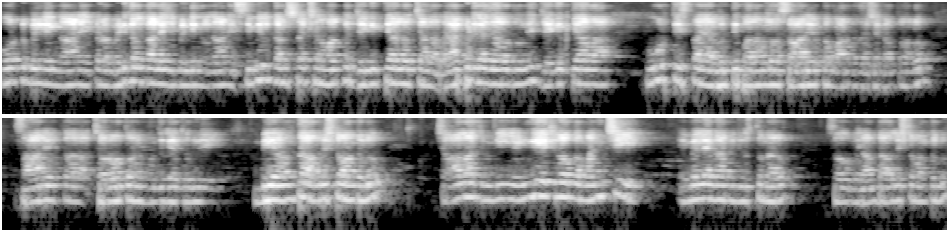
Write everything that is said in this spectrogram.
కోర్టు బిల్డింగ్ కానీ ఇక్కడ మెడికల్ కాలేజ్ బిల్డింగ్ కానీ సివిల్ కన్స్ట్రక్షన్ వర్క్ జగిత్యాలలో చాలా ర్యాపిడ్గా జరుగుతుంది. జగిత్యాల పూర్తి స్థాయి అభివృద్ధి పదంలో సార్ యొక్క మార్గదర్శకత్వంలో సార్ యొక్క చొరవతో ముందుకెళ్తుంది. మీరంతా అదృష్టవంతులు. చాలా మీ ఎంగేజ్లో ఒక మంచి ఎమ్మెల్యే గారిని చూస్తున్నారు. సో మీరంతా అదృష్టవంతులు.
